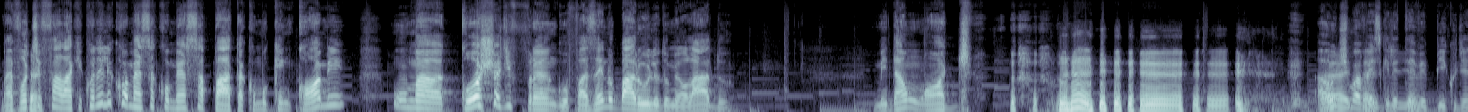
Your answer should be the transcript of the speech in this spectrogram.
Mas vou te falar que quando ele começa a comer essa pata como quem come uma coxa de frango fazendo barulho do meu lado, me dá um ódio. A Ai, última vez que ele teve pico de,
